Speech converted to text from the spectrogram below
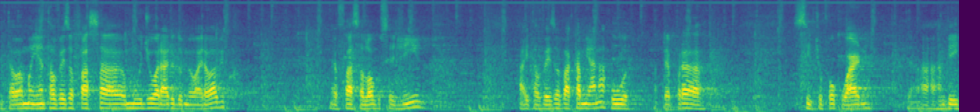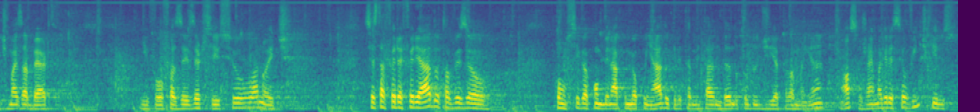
Então amanhã talvez eu faça, eu mude o horário do meu aeróbico, eu faça logo cedinho, aí talvez eu vá caminhar na rua, até para sentir um pouco o ar, né? Ambiente mais aberto. E vou fazer exercício à noite. Sexta-feira é feriado, talvez eu consiga combinar com meu cunhado, que ele também está andando todo dia pela manhã. Nossa, já emagreceu 20 quilos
